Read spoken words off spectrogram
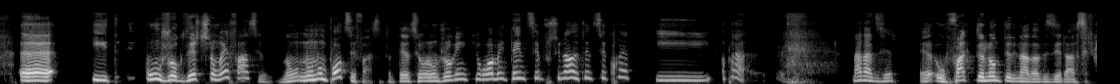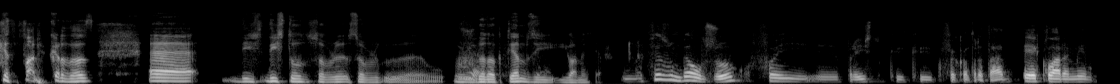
Ah, e um jogo destes não é fácil, não, não, não pode ser fácil. Portanto, é um jogo em que o homem tem de ser profissional e tem de ser correto. E opá, nada a dizer. Eh, O facto de eu não ter nada a dizer acerca de Fábio Cardoso eh, diz, diz tudo sobre, sobre eh, o jogador que temos e, e o homem que temos. Fez um belo jogo, foi eh, para isto que, que- que foi contratado. É claramente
